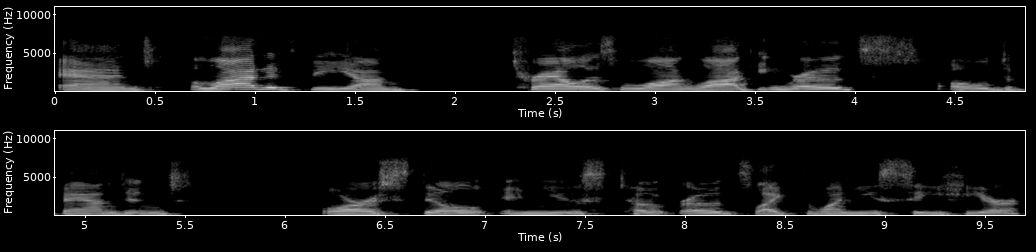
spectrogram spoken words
And a lot of the um, trail is along logging roads, old abandoned or still in use tote roads like the one you see here.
